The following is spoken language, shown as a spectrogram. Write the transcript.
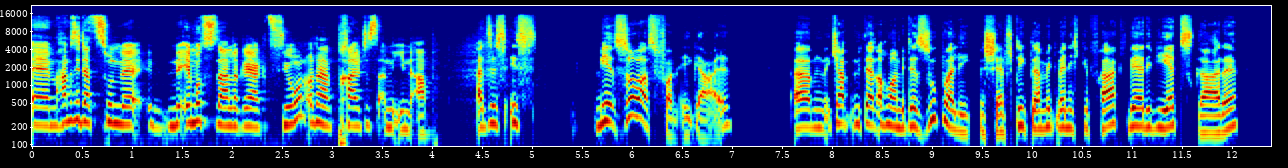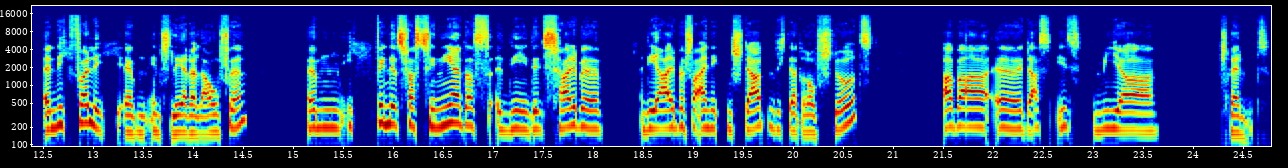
Ähm, haben Sie dazu eine, eine emotionale Reaktion oder prallt es an Ihnen ab? Also es ist mir sowas von egal. Ähm, ich habe mich dann auch mal mit der Super League beschäftigt, damit, wenn ich gefragt werde, wie jetzt gerade, nicht völlig ähm, ins Leere laufe. Ähm, ich finde es faszinierend, dass die, das halbe, die halbe Vereinigten Staaten sich darauf stürzt. Aber äh, das ist mir fremd.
